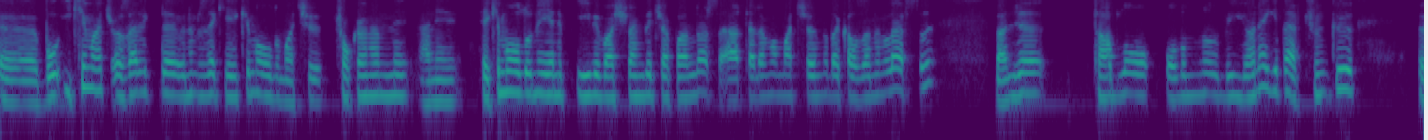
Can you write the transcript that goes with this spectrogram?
e, bu iki maç özellikle önümüzdeki Hekimoğlu maçı çok önemli. Hani Hekimoğlu'nu yenip iyi bir başlangıç yaparlarsa, erteleme maçlarını da kazanırlarsa bence tablo olumlu bir yöne gider. Çünkü e,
